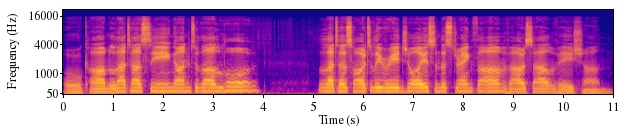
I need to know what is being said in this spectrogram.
O come, let us sing unto the Lord. Let us heartily rejoice in the strength of our salvation.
